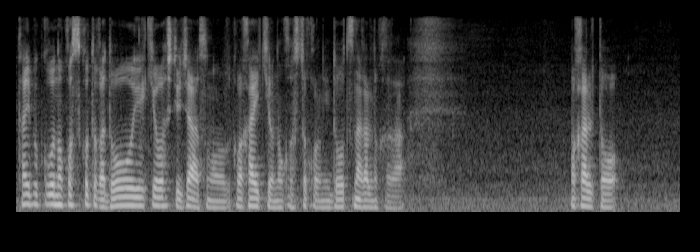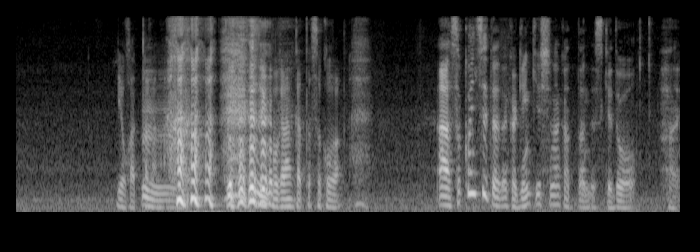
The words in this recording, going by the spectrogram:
大木を残すことがどう影響してじゃあその若い木を残すところにどうつながるのかが分かるとよかったかな、からんかったそこがあそこについてはなんか言及しなかったんですけどはい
